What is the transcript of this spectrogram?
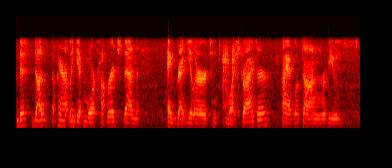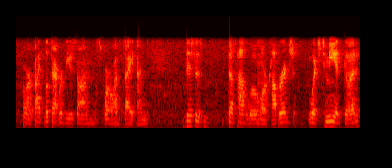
this does apparently give more coverage than a regular tinted moisturizer. I have looked on reviews, or I've looked at reviews on the Sephora website, and this is does have a little more coverage, which to me is good,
